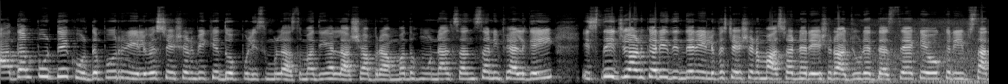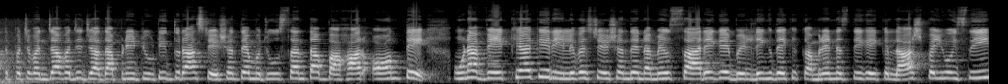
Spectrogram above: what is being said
ਆਦਮਪੁਰ ਦੇ ਖੁਰਦਪੁਰ ਰੇਲਵੇ ਸਟੇਸ਼ਨ ਵਿਖੇ ਦੋ ਪੁਲਿਸ ਮੁਲਾਜ਼ਮਾਂ ਦੀਆਂ ਲਾਸ਼ਾਂ ਬਰਾਮਦ ਹੋਣ ਨਾਲ ਸਨਸਨੀ ਫੈਲ ਗਈ। ਇਸ ਦੀ ਜਾਣਕਾਰੀ ਦਿੰਦੇ railway station master Naresh Raju ਨੇ ਦੱਸਿਆ ਕਿ ਉਹ ਕਰੀਬ 7:55 ਵਜੇ ਜਦ ਆਪਣੀ ਡਿਊਟੀ ਦੌਰਾਨ ਸਟੇਸ਼ਨ ਤੇ ਮੌਜੂਦ ਸਨ ਤਾਂ ਬਾਹਰ ਆਉਣ ਤੇ ਉਹਨਾਂ ਵੇਖਿਆ ਕਿ ਰੇਲਵੇ ਸਟੇਸ਼ਨ ਦੇ ਨਵੇਂ ਉਸਾਰੇ ਗਏ ਬਿਲਡਿੰਗ ਦੇ ਇੱਕ ਕਮਰੇ ਨਜ਼ਦੀਕ ਇੱਕ ਲਾਸ਼ ਪਈ ਹੋਈ ਸੀ।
